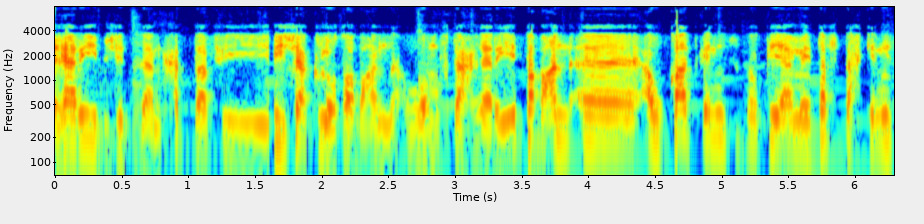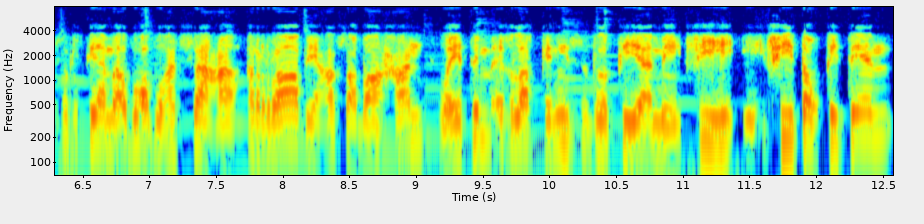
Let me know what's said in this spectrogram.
غريب جدا حتى في في شكله طبعا هو مفتاح غريب. طبعا آه، أوقات كنيسة القيامة تفتح كنيسة القيامة أبوابها الساعة الرابعة صباحا ويتم إغلاق كنيسة القيامة. في في توقيتين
